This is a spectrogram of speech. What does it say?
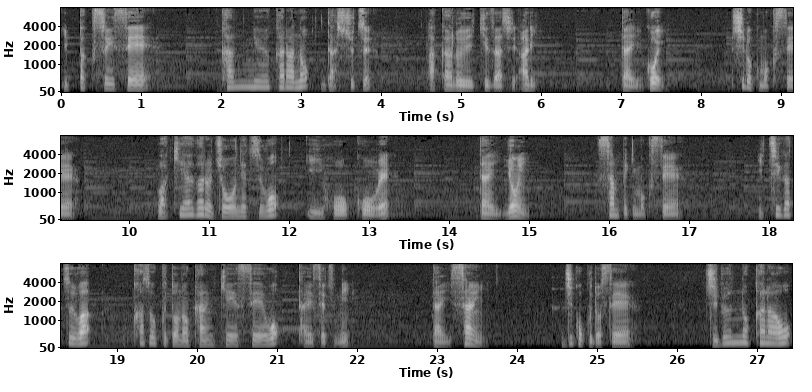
一泊水星。貫入からの脱出。明るい兆しあり。第5位。白く木星。湧き上がる情熱をいい方向へ。第4位。三匹木星。1月は家族との関係性を大切に。第3位時刻土星自分の殻を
